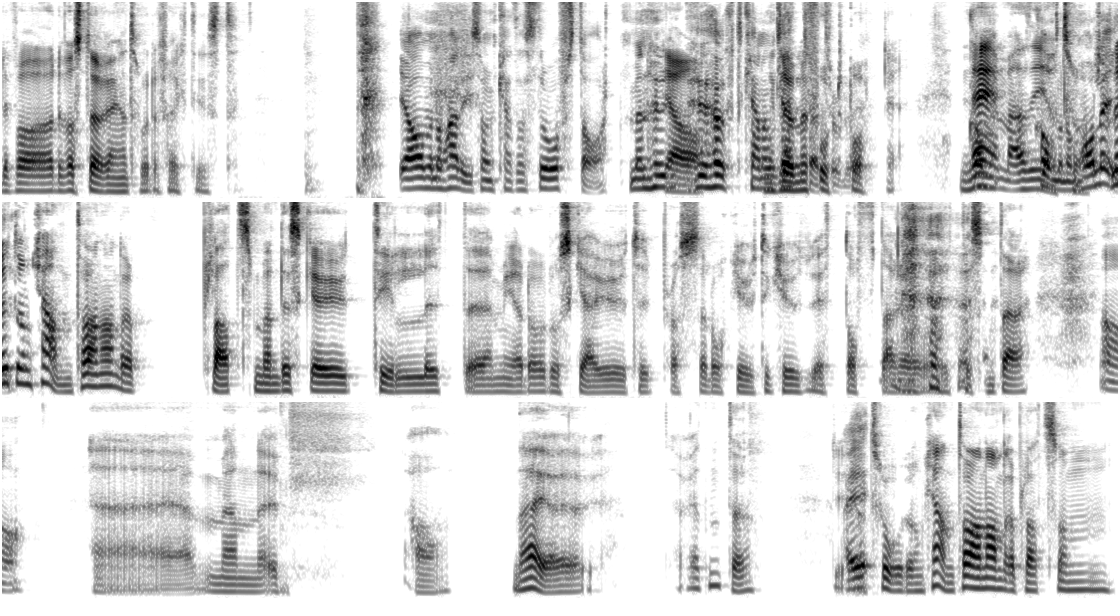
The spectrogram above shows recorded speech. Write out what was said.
Det var, det var större än jag trodde faktiskt. ja, men de hade ju sån katastrofstart. Men hur, Ja, hur högt kan de De glömmer klättra, fort tror du? bort det. Nej, men alltså, jag tror absolut de kan ta en andra plats, men det ska ju till lite mer då. Då ska ju typ Russell åka ut i Q1 oftare och lite sånt där. Ja. Eh, men ja, nej, jag, jag vet inte. Jag tror de kan ta en andra plats om,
